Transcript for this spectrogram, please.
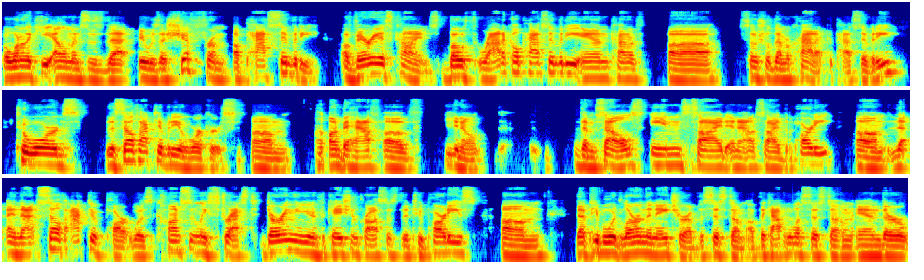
but one of the key elements is that it was a shift from a passivity of various kinds, both radical passivity and kind of uh, social democratic passivity, towards the self activity of workers um, on behalf of, you know, themselves inside and outside the party. Um, and that self active part was constantly stressed during the unification process of the two parties. Um, that people would learn the nature of the system of the capitalist system and their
